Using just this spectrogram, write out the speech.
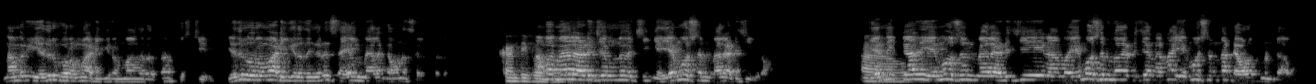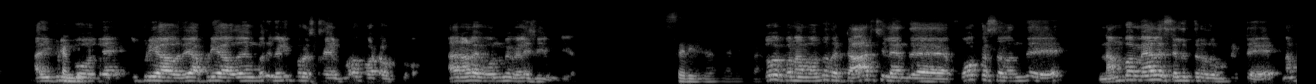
நமக்கு எதிர்புறமா அடிக்கிறோமாங்கிறது தான் கொஸ்டின் எதிர்புறமா அடிக்கிறதுங்கிறது செயல் மேல கவனம் செலுத்துறது. கண்டிப்பா நம்ம மேல அடிச்சோம்னு வச்சுக்கீங்க எமோஷன் மேல அடிச்சுக்கிறோம். என்னைக்காவது எமோஷன் மேல அடிச்சு நம்ம எமோஷன் மேல அடிச்சா என்னன்னா எமோஷன் தான் டெவலப்மெண்ட் ஆகும். அது இப்படி. போகுது இப்படி ஆகுது அப்படி ஆகுதுங்கும்போது வெளிப்புற செயல் பூரா கோட்டை விட்டுருவோம். அதனால ஒண்ணுமே வேலை செய்ய முடியாது. சரி சார் ஸோ இப்ப நம்ம வந்து அந்த டார்ச்ல அந்த போக்கஸ வந்து நம்ம மேல செலுத்துறதை விட்டுட்டு நம்ம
